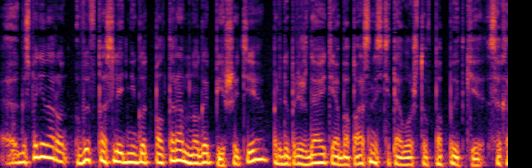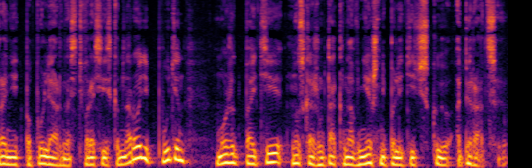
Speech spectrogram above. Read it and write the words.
Э, господин Арон, вы в последний год-полтора много пишете, предупреждаете об опасности того, что в попытке сохранить популярность в российском народе Путин – может пойти, ну скажем так, на внешнеполитическую операцию.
